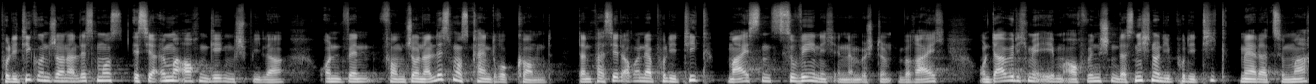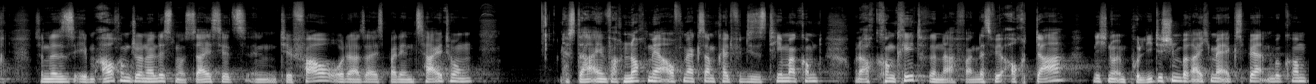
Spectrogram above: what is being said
Politik und Journalismus ist ja immer auch ein Gegenspieler. Und wenn vom Journalismus kein Druck kommt, dann passiert auch in der Politik meistens zu wenig in einem bestimmten Bereich. Und da würde ich mir eben auch wünschen, dass nicht nur die Politik mehr dazu macht, sondern dass es eben auch im Journalismus, sei es jetzt im TV oder sei es bei den Zeitungen, dass da einfach noch mehr Aufmerksamkeit für dieses Thema kommt und auch konkretere Nachfragen, dass wir auch da nicht nur im politischen Bereich mehr Experten bekommen,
